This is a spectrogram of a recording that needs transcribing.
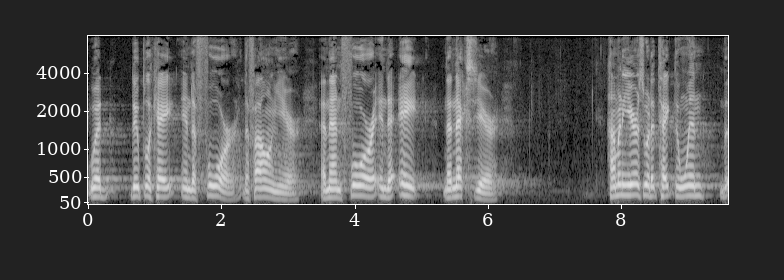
would duplicate into four the following year, and then four into eight the next year. How many years would it take to win the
